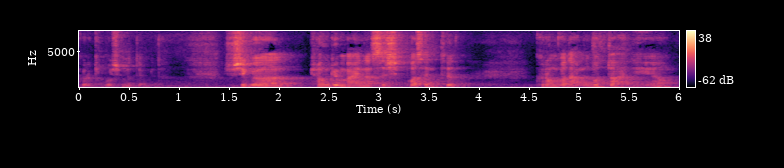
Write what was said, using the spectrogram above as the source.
그렇게 보시면 됩니다. 주식은 평균 마이너스 10% 그런 건 아무것도 아니에요.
